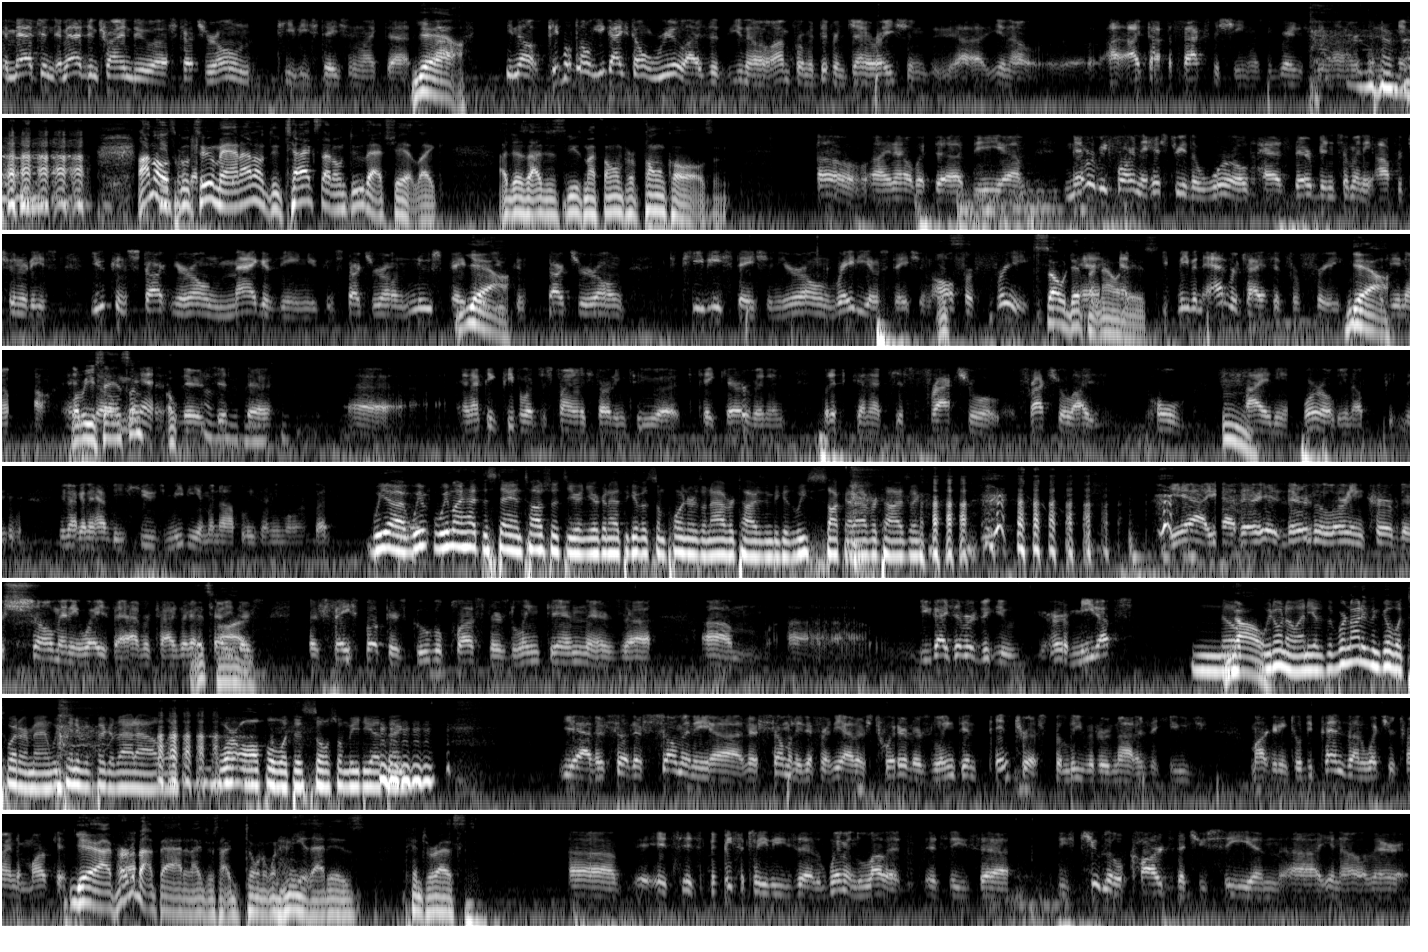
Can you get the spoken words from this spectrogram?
imagine, imagine trying to uh, start your own TV station like that. Yeah. You know, people don't. You guys don't realize that. You know, I'm from a different generation. Uh, you know, I, I thought the fax machine was the greatest thing on earth. when it came out. I'm old school too, man. I don't do text. I don't do that shit. Like, I just I just use my phone for phone calls and Oh, I know, but uh, the um, never before in the history of the world has there been so many opportunities. You can start your own magazine. You can start your own newspaper. Yeah. You can start your own TV station, your own radio station, all for free. so different And- and nowadays. you can even advertise it for free. Yeah. You know. Oh, What were you and saying, so, son? Man, Oh. There's Oh, just. Uh, uh, and I think people are just finally starting to uh, to take care of it, and but it's gonna just fractual fracturalize the whole. Society and world. You know, you're not gonna have these huge media monopolies anymore. But we uh we we might have to stay in touch with you, and you're gonna have to give us some pointers on advertising because we suck at advertising. yeah, yeah, there is there's a learning curve. There's so many ways to advertise. I got to tell hard. you, there's there's Facebook, there's Google Plus, there's LinkedIn, there's uh, um, uh, you guys ever do you heard of meetups? No, No. we don't know any of this. We're not even good with Twitter, man. We can't even figure that out. Like, we're awful with this social media thing. Yeah, there's so there's so many uh, there's so many different yeah. There's Twitter, there's LinkedIn, Pinterest. Believe it or not, is a huge marketing tool. Depends on what you're trying to market. yeah, I've heard about that, and I just I don't know what any of that is. Pinterest. Uh, it's it's basically these uh, women love it. It's these uh, these cute little cards that you see, and uh, you know they're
